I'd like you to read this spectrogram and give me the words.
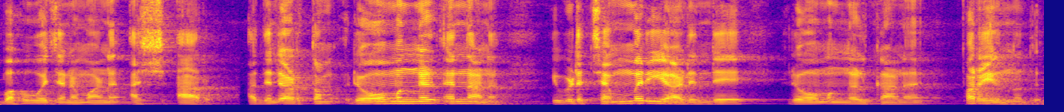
ബഹുവചനമാണ് അഷ്ആർ. അതിന്റെ അർത്ഥം രോമങ്ങൾ എന്നാണ്. ഇവിടെ ചെമ്മരിയാടിന്റെ രോമങ്ങൾക്കാണ് പറയുന്നത്.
